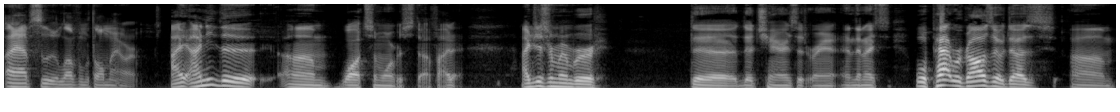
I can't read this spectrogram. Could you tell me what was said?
I absolutely love him with all my heart. I I need to um watch some more of his stuff. I I just remember the the chairs that ran, and then I well Pat Ragazzo does um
